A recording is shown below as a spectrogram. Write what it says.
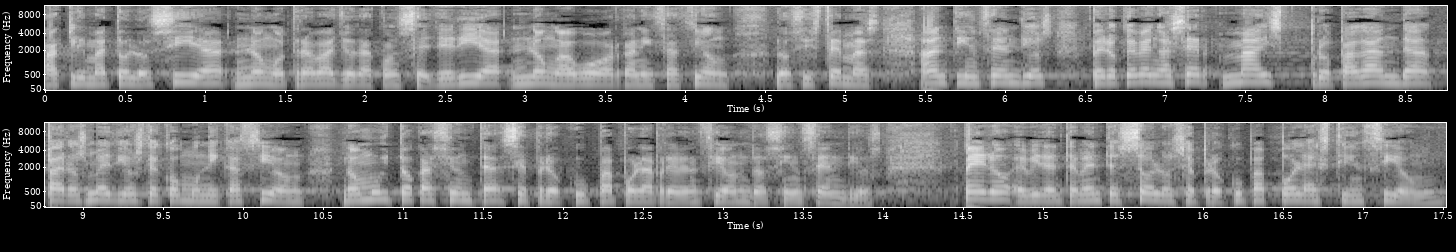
á climatoloxía, non ao traballo da Consellería, non á boa organización dos sistemas antiincendios, pero que ven a ser máis propaganda para os medios de comunicación, no moito que a Xunta se preocupa pola prevención dos incendios. Pero, evidentemente, só se preocupa pola extinción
